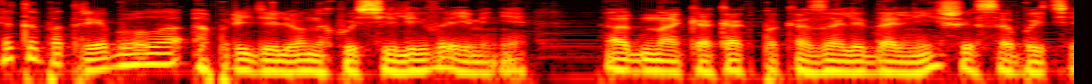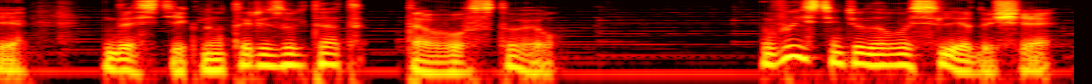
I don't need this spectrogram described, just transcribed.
Это потребовало определенных усилий времени, однако, как показали дальнейшие события, достигнутый результат того стоил. Выяснить удалось следующее –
